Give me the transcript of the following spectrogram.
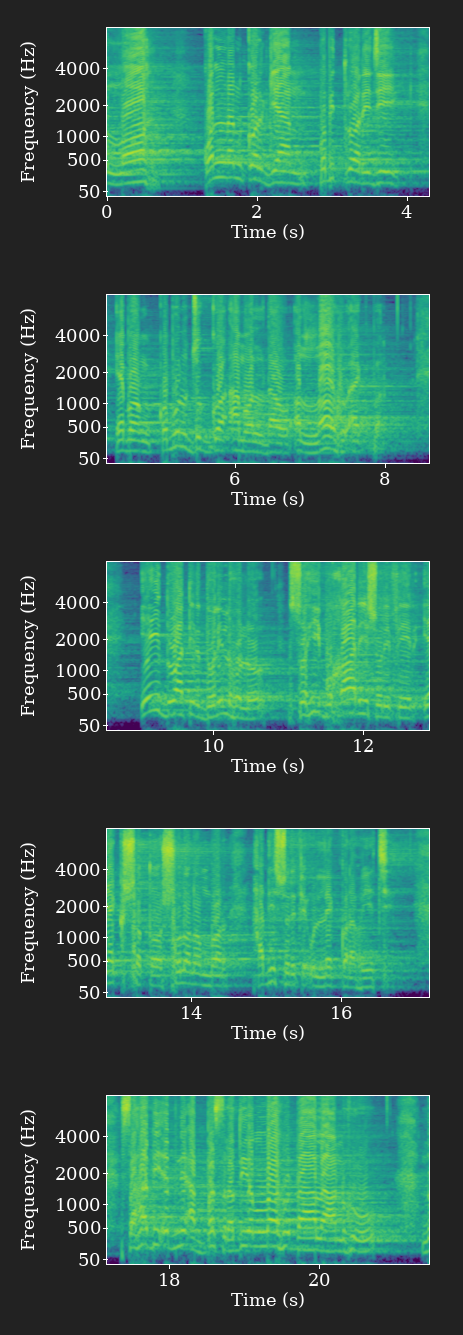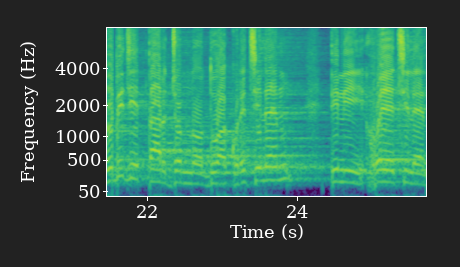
আল্লাহ কল্যাণকর জ্ঞান, পবিত্র রিজিক এবং কবুলযোগ্য আমল দাও। আল্লাহ একবার এই দোয়াটির দলিল হল, সহি বুখারি শরীফের একশত ষোলো নম্বর হাদিস শরীফে উল্লেখ করা হয়েছে। সাহাবি এবনে আব্বাস রাদিয়াল্লাহ তাআলা আনহু নবীজি তার জন্য দোয়া করেছিলেন। তিনি হয়েছিলেন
